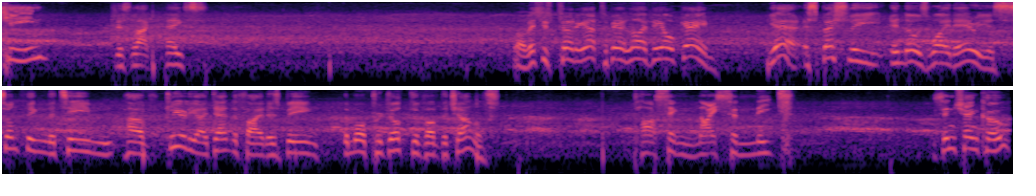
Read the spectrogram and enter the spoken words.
Keane. Just lack pace. Well, this is turning out to be a lively old game. Yeah, especially in those wide areas, something the team have clearly identified as being the more productive of the channels. Passing nice and neat. Zinchenko.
